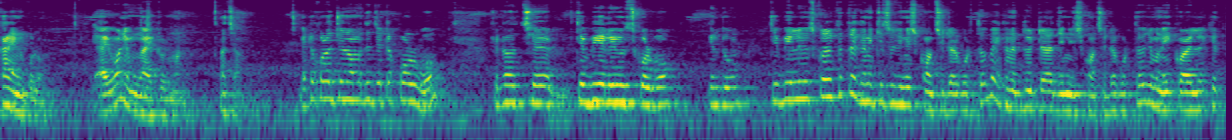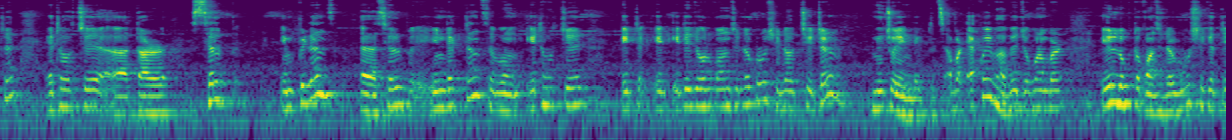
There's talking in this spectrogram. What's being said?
কারেন্টগুলো আই ওয়ান এবং আই টুর মান। আচ্ছা এটা করার জন্য আমাদের যেটা করব, সেটা হচ্ছে কেভিএল ইউজ করব। কিন্তু কেভিএল ইউজ করার ক্ষেত্রে এখানে কিছু জিনিস কনসিডার করতে হবে। এখানে দুইটা জিনিস কনসিডার করতে হবে। যেমন এই কয়েলের ক্ষেত্রে এটা হচ্ছে তার সেলফ ইম্পিডেন্স সেলফ ইন্ডাকটেন্স এবং এটা হচ্ছে, এটা এটা যখন কনসিডার করব সেটা হচ্ছে এটার মিউচুয়াল ইন্ডাকটেন্স আবার একইভাবে যখন আবার এই লুপটা কনসিডার করব, সেক্ষেত্রে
